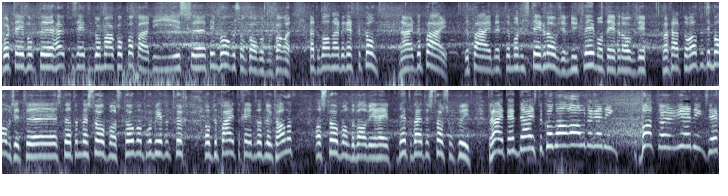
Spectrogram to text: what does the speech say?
Wordt even op de huid gezeten door Marco Papa. Die is uh, Finn Bogerson komen vervangen. Gaat de bal naar de rechterkant. Naar Depay. Depay met de mannetje tegenover zich. Nu twee man tegenover zich. Maar gaat nog altijd in balbezit. Uh, speelt hem naar Stroopman. Stroopman probeert hem terug op Depay te geven. Dat lukt half. Als Stroopman de bal weer heeft. Net buiten het strafschopgebied. Draait en daar is de kopbal. Oh, de redding. Wat een redding zeg.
